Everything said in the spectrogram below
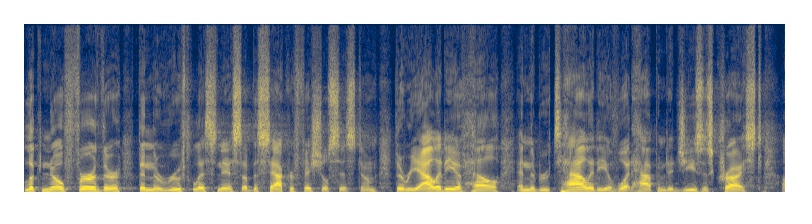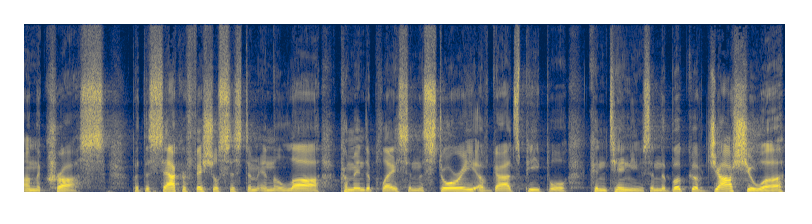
Look no further than the ruthlessness of the sacrificial system, the reality of hell, and the brutality of what happened to Jesus Christ on the cross. But the sacrificial system and the law come into place, and the story of God's people continues. In the book of Joshua,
